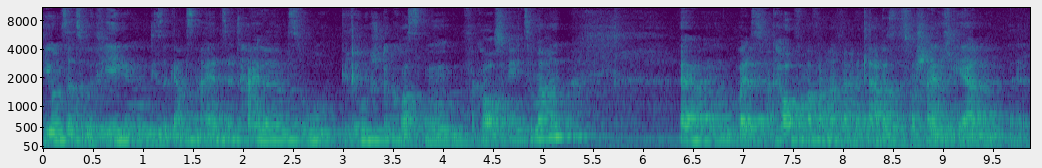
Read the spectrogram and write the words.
die uns dazu befähigen, diese ganzen Einzelteile zu geringen Stückkosten verkaufsfähig zu machen. Ähm, weil das Verkaufen war von Anfang an klar, dass es wahrscheinlich eher äh,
